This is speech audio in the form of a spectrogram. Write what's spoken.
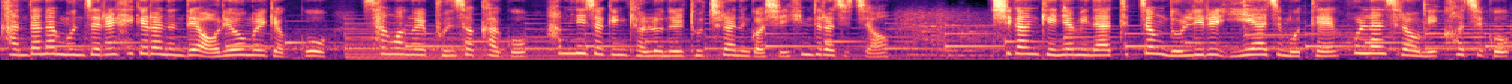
간단한 문제를 해결하는데 어려움을 겪고 상황을 분석하고 합리적인 결론을 도출하는 것이 힘들어지죠. 시간 개념이나 특정 논리를 이해하지 못해 혼란스러움이 커지고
